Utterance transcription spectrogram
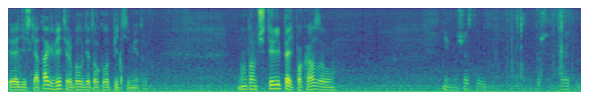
периодически. А так ветер был где-то около 5 метров. Ну, там 4-5 показывал. Не, ну сейчас ты по, этому,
